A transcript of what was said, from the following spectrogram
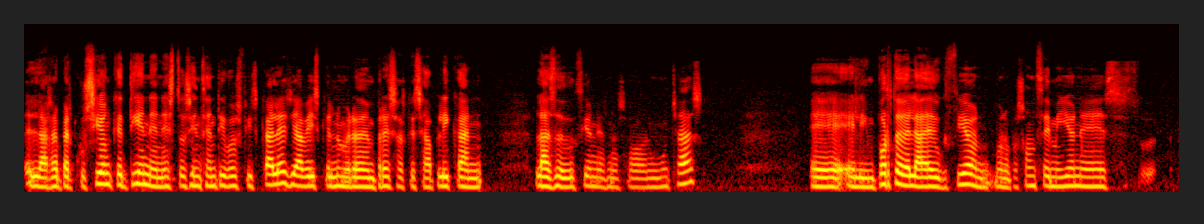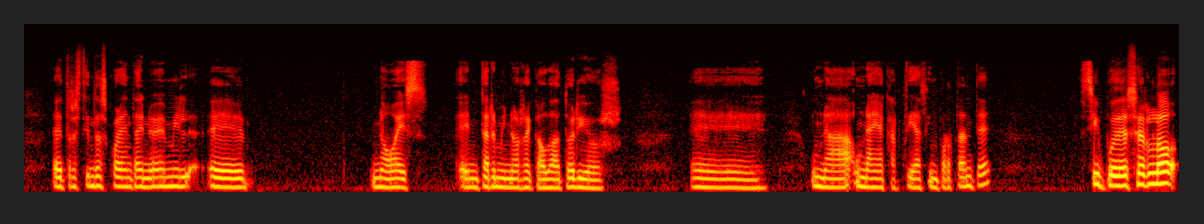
la repercusión que tienen estos incentivos fiscales. Ya veis que el número de empresas que se aplican las deducciones no son muchas. Eh, el importe de la deducción, bueno, pues 11 millones 349.000 no es en términos recaudatorios eh, una, cantidad importante, sí puede serlo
